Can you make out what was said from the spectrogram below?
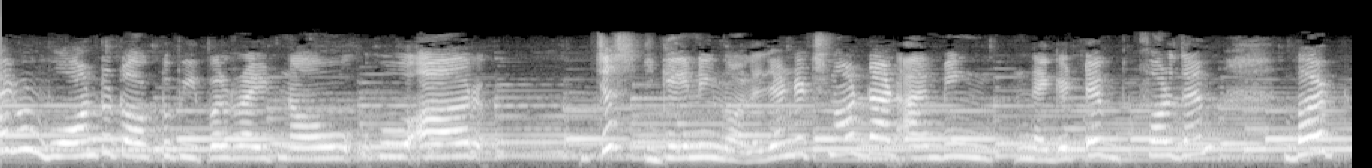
I don't want to talk to people right now who are just gaining knowledge. And it's not that i'm being negative for them but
